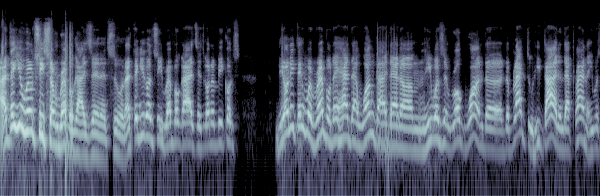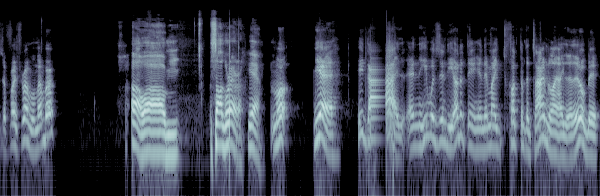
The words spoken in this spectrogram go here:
I think you will see some rebel guys in it soon. I think you're gonna see rebel guys. It's gonna be because the only thing with rebel, they had that one guy that um he was in Rogue One, the the black dude. He died in that planet. He was the first one. Remember? Oh, um, Saw Gerrera, yeah. Mo- yeah, he died, and he was in the other thing, and they might fucked up the timeline a little bit.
